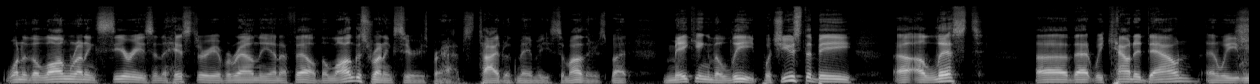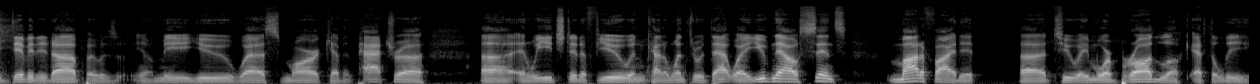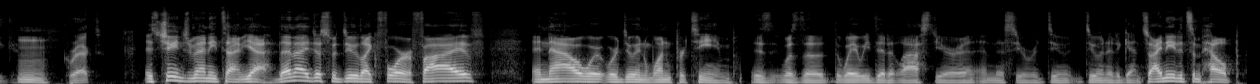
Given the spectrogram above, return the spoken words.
one of the long running series in the history of around the NFL, the longest running series, perhaps tied with maybe some others, but making the leap, which used to be uh, a list uh, that we counted down and we we divvied it up. It was you know me, you, Wes, Mark, Kevin Patra, uh, and we each did a few and kind of went through it that way. You've now since modified it uh, to a more broad look at the league, mm. correct? It's changed many times. Yeah. Then I just would do like four or five, and now we're we're doing one per team. Is was the the way we did it last year, and, and this year we're doing doing it again. So I needed some help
